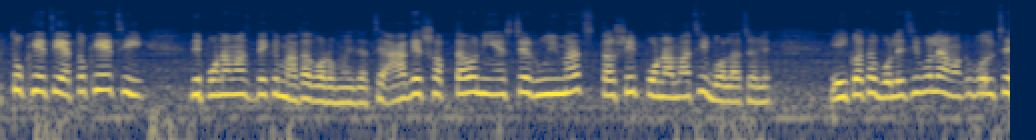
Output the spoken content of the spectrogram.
এত খেয়েছি এত খেয়েছি যে পোনা মাছ দেখে মাথা গরম হয়ে যাচ্ছে। আগের সপ্তাহ নিয়ে এসছে রুই মাছ, তাও সেই পোনা মাছই বলা চলে। এই কথা বলেছি বলে আমাকে বলছে,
